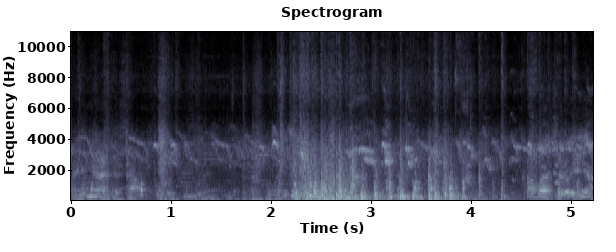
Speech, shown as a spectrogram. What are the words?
Kayaknya ada satu kedua itu. apa ceweknya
